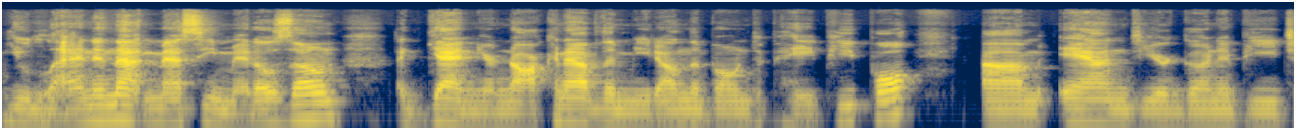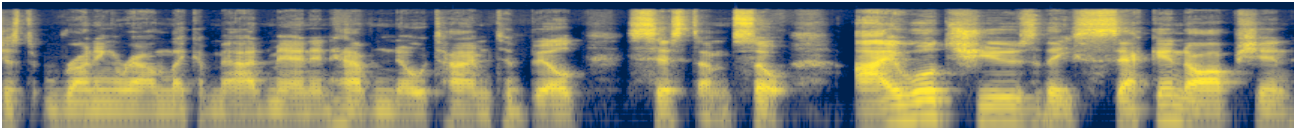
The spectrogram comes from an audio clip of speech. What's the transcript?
you land in that messy middle zone. Again, you're not going to have the meat on the bone to pay people. Um, and you're going to be just running around like a madman and have no time to build systems. So I will choose the second option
